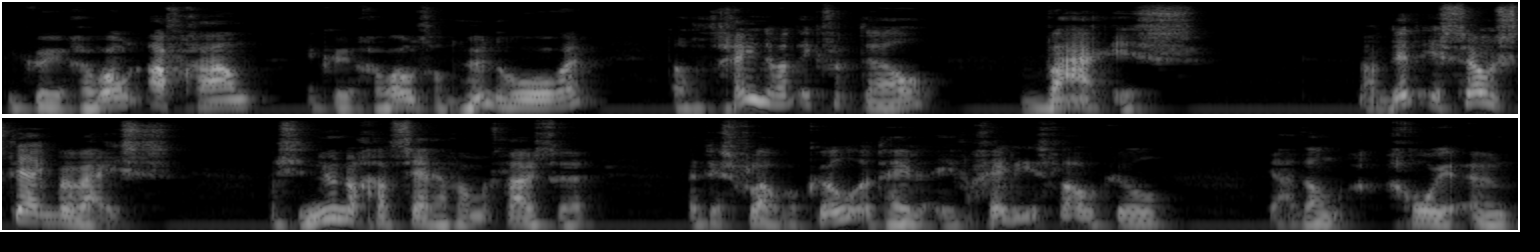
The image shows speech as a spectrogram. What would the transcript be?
die kun je gewoon afgaan en kun je gewoon van hun horen dat hetgene wat ik vertel waar is. Nou, dit is zo'n sterk bewijs. Als je nu nog gaat zeggen van, luisteren, het is flauwekul, het hele evangelie is flauwekul, ja, dan gooi je een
